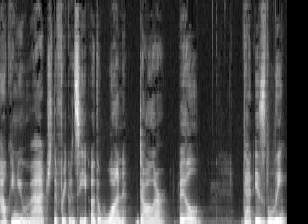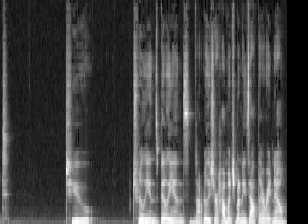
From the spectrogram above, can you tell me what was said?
How can you match the frequency of the $1 bill that is linked to trillions, billions, not really sure how much money is out there right now,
